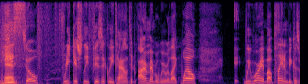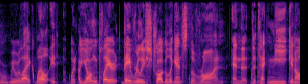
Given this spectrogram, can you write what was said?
he's and, so freakishly physically talented. I remember we were like, well, we worry about playing him because we were like, well, it a young player, they really struggle against the run and the, the technique and all.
